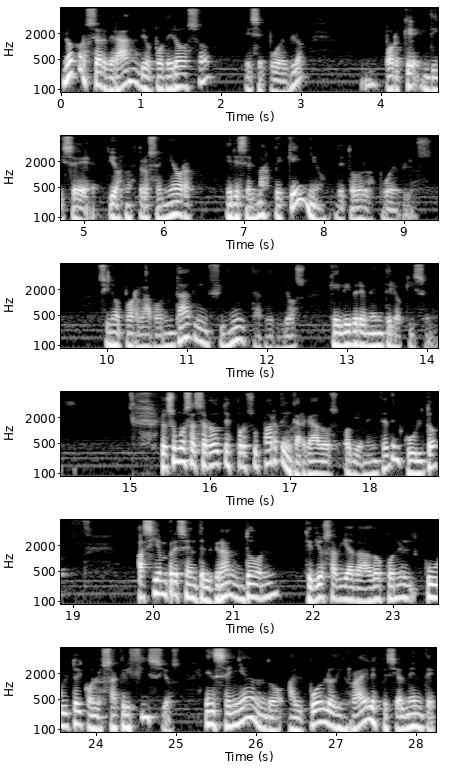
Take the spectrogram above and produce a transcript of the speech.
no por ser grande o poderoso ese pueblo, porque dice Dios nuestro Señor, eres el más pequeño de todos los pueblos, sino por la bondad infinita de Dios que libremente lo quiso elegir. Los sumos sacerdotes, por su parte, encargados obviamente del culto, hacían presente el gran don que Dios había dado con el culto y con los sacrificios enseñando al pueblo de Israel, especialmente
